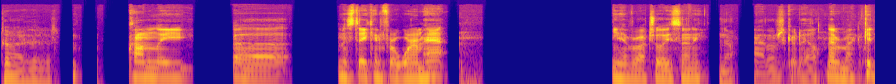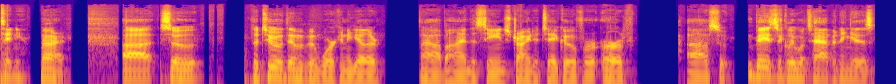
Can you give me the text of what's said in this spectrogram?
Don't know who that is. commonly uh, mistaken for Wormhat. You never watch Always Sunny? No. Alright, I'll just go to hell. Never mind. Continue. All right. Uh, so the two of them have been working together uh, behind the scenes, trying to take over Earth. Uh, so basically, what's happening is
